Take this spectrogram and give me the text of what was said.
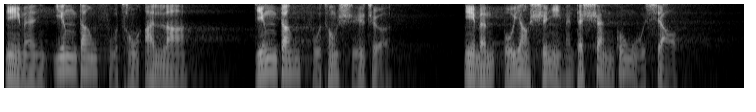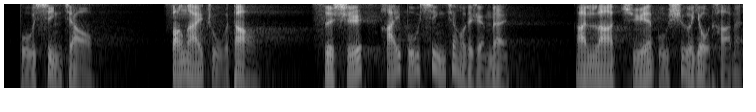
你们应当服从安拉，应当服从使者。你们不要使你们的善功无效。不信教，妨碍主道。 此时还不信教的人们，安拉绝不赦诱他们。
